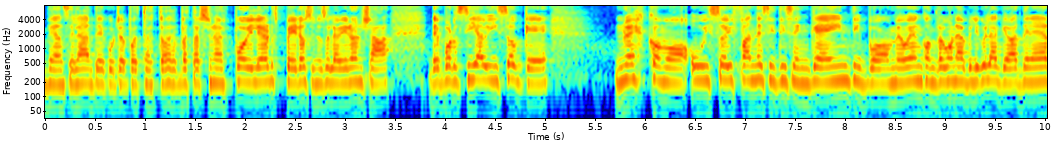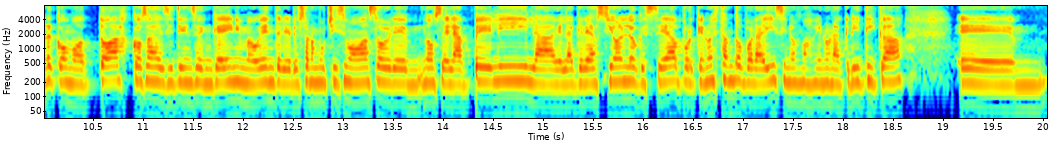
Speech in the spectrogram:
véansela antes de escuchar, pues esto va a estar lleno de spoilers, pero si no se la vieron ya, de por sí aviso que no es como, uy, soy fan de Citizen Kane, tipo, me voy a encontrar con una película que va a tener como todas cosas de Citizen Kane y me voy a interiorizar muchísimo más sobre, no sé, la peli, la, la creación, lo que sea, porque no es tanto por ahí, sino es más bien una crítica. Eh,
